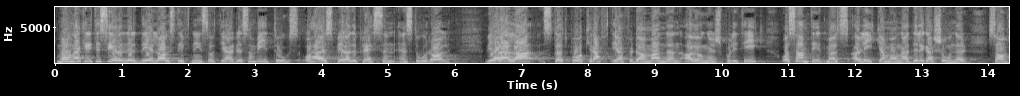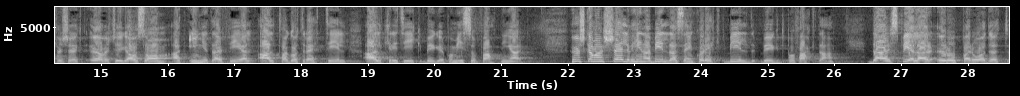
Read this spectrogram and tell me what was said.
Många kritiserade de lagstiftningsåtgärder som vidtogs och här spelade pressen en stor roll. Vi har alla stött på kraftiga fördömanden av Ungerns politik och samtidigt mötts av lika många delegationer som försökt övertyga oss om att inget är fel, allt har gått rätt till, all kritik bygger på missuppfattningar. Hur ska man själv hinna bilda sig en korrekt bild byggd på fakta? Där spelar Europarådet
